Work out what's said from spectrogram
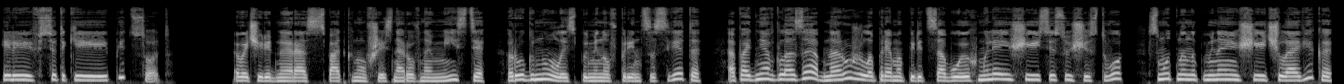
Или все-таки пятьсот? В очередной раз, споткнувшись на ровном месте, ругнулась, помянув принца света, а подняв глаза, обнаружила прямо перед собой ухмыляющееся существо, смутно напоминающее человека,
